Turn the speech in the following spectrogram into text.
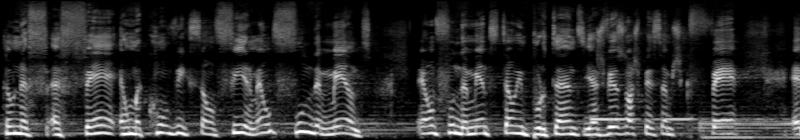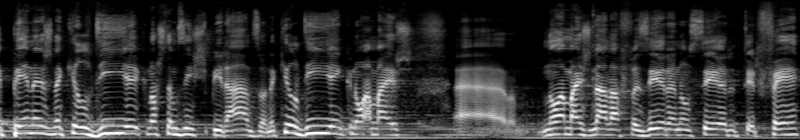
Então, na, a fé é uma convicção firme, é um fundamento, é um fundamento tão importante e às vezes nós pensamos que fé é apenas naquele dia que nós estamos inspirados ou naquele dia em que não há mais, uh, não há mais nada a fazer a não ser ter fé.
